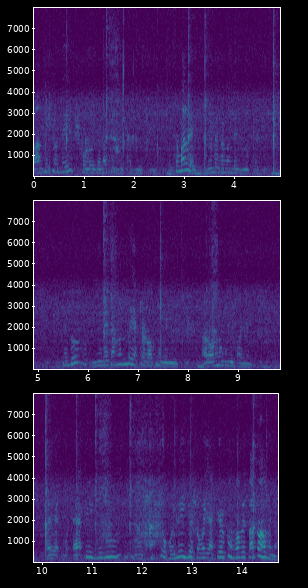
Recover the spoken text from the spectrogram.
রামকৃষ্ণদেব ষোলো জনাকে দীক্ষা দিয়েছিল বুঝতে পারলে? বিবেকানন্দের গ্রুপটাকে। কিন্তু বিবেকানন্দই একটা রত্ন বেরিয়েছে। আর অন্যগুলি হয় নাই। তাই একই গুরু শিষ্য হইলেই যে সবাই একই রকম হবে, তা তো হবে না।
